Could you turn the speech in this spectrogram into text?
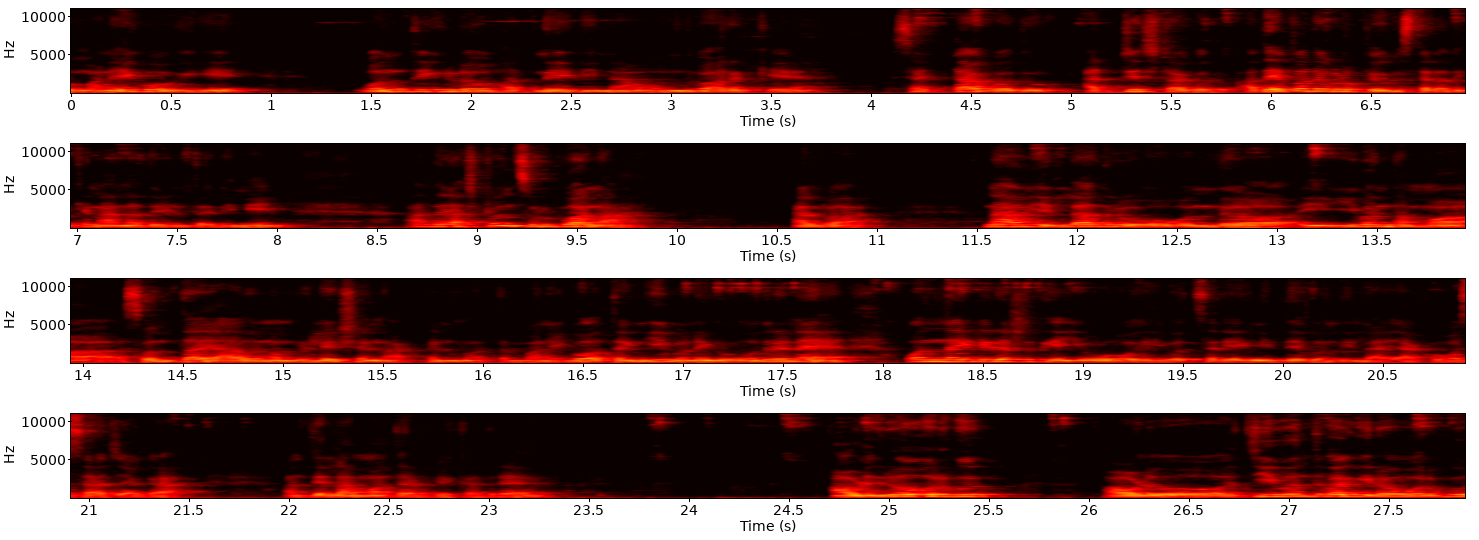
ಮನೆಗೆ ಹೋಗಿ ಒಂದು ತಿಂಗಳು, ಹದಿನೈದು ದಿನ, ಒಂದು ವಾರಕ್ಕೆ ಸೆಟ್ ಆಗೋದು, ಅಡ್ಜಸ್ಟ್ ಆಗೋದು, ಅದೇ ಪದಗಳು ಉಪಯೋಗಿಸ್ತಾರೆ. ಅದಕ್ಕೆ ನಾನು ಅದು ಹೇಳ್ತಾ ಇದ್ದೀನಿ. ಅಂದರೆ ಅಷ್ಟೊಂದು ಸುಲಭನಾ? ಅಲ್ವಾ? ನಾವು ಎಲ್ಲಾದರೂ ಒಂದು ಈವನ್ ನಮ್ಮ ಸ್ವಂತ ಯಾವುದೋ ನಮ್ಮ ರಿಲೇಷನ್ ಅಕ್ಕನ ಮತ್ತು ಮನೆಗೋ, ತಂಗಿ ಮನೆಗೋ ಹೋದ್ರೇ ಒಂದು ನೈಟ್ ಇರೋಷ್ಟೊತ್ತಿಗೆ ಅಯ್ಯೋ ಇವತ್ತು ಸರಿಯಾಗಿ ನಿದ್ದೆ ಬಂದಿಲ್ಲ, ಯಾಕೋ ಹೊಸ ಜಾಗ, ಅಂತೆಲ್ಲ ಮಾತಾಡಬೇಕಾದ್ರೆ ಅವಳಿರೋವರೆಗೂ ಅವಳು ಜೀವಂತವಾಗಿರೋವರೆಗೂ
